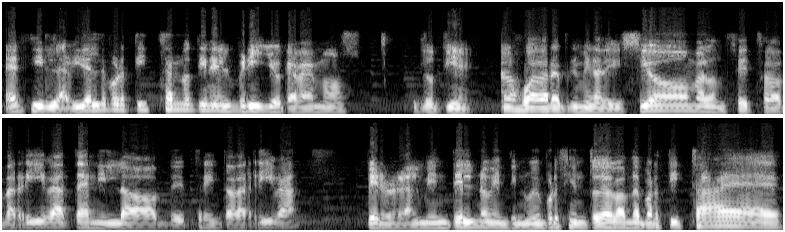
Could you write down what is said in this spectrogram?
Es decir, la vida del deportista no tiene el brillo que vemos, lo tienen los jugadores de primera división, baloncesto los de arriba, tenis los de 30 de arriba pero realmente el 99% de los deportistas es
